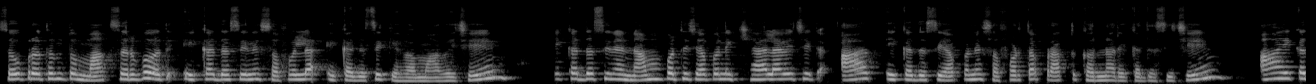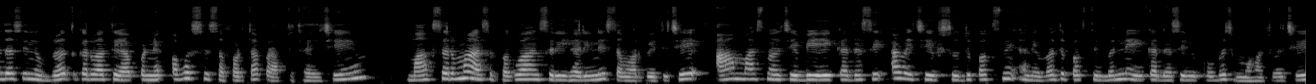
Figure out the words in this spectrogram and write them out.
સૌ પ્રથમ તો માગ સર્વદ એકાદશીને સફલા એકાદશી કહેવામાં આવે છે. એકાદશીના નામ પરથી જ આપણને ખ્યાલ આવે છે કે આ એકાદશી આપણને સફળતા પ્રાપ્ત કરનાર એકાદશી છે. આ એકાદશીનું વ્રત કરવાથી આપણને અવશ્ય સફળતા પ્રાપ્ત થાય છે. માગસર માસ ભગવાન શ્રી હરિને સમર્પિત છે. આ માસમાં જે બે એકાદશી આવે છે, શુદ્ધ પક્ષની અને વધ પક્ષની, બંને એકાદશીનું ખૂબ જ મહત્વ છે.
